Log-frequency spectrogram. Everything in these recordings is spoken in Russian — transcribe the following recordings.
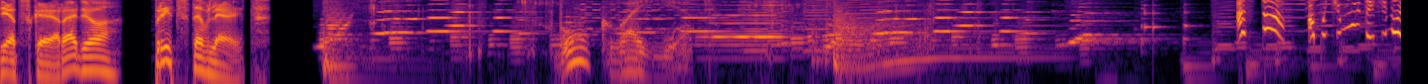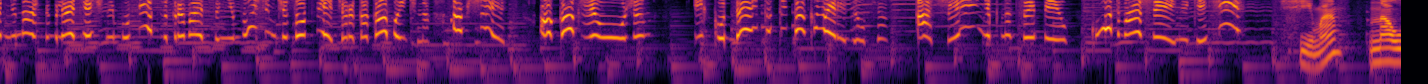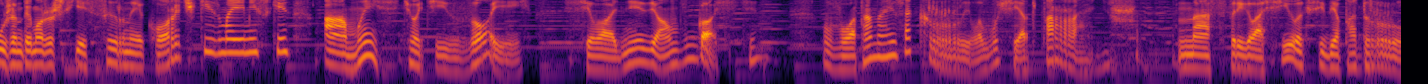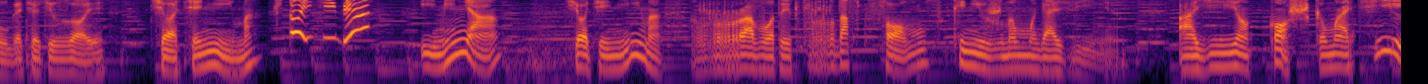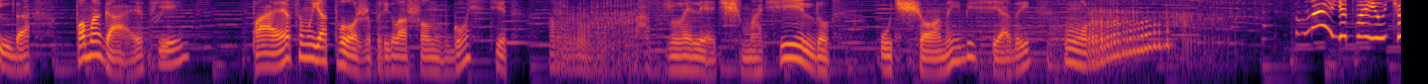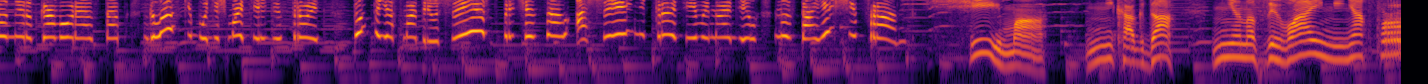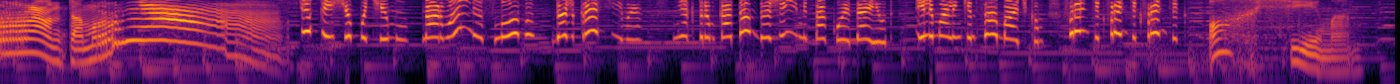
Детское радио представляет Буквоед А стоп! А почему это сегодня наш библиотечный буфет закрывается не в 8 часов вечера, как обычно, а в 6? А как же ужин? И куда это ты так вырядился? Ошейник нацепил? Кот в ошейнике? Хи! Сима, на ужин ты можешь съесть сырные корочки из моей миски А мы с тетей Зоей сегодня идем в гости. Вот она и закрыла буфет пораньше. Нас пригласила к себе подруга тети Зои Тетя Нина. Что и тебя? и меня. Тетя Нина работает продавцом в книжном магазине. А ее кошка Матильда помогает ей. Поэтому я тоже приглашен в гости развлечь Матильду ученой беседой. Знаю я твои ученые разговоры, Остап. Глазки будешь Матильде строить. Тут-то я смотрю, шерсть причесал Ошейник красивый надел. Настоящий франт Сима, никогда не называй меня фронтом Рня! Еще почему? Нормальное слово, даже красивое Некоторым котам даже имя такое дают Или маленьким собачкам Франтик, Франтик, Франтик Ох, Сима,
